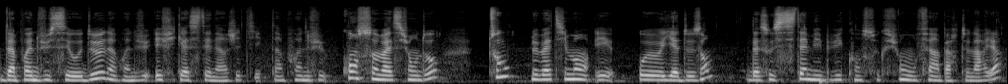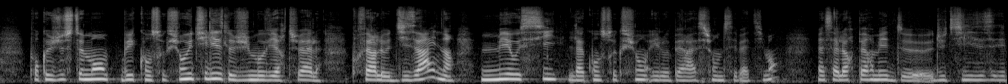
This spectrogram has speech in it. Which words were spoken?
d'un point de vue CO2, d'un point de vue efficacité énergétique, d'un point de vue consommation d'eau, tout le bâtiment. Et euh, il y a deux ans, Dassault et Buick Construction ont fait un partenariat pour que justement Buick Construction utilise le jumeau virtuel pour faire le design, mais aussi la construction et l'opération de ces bâtiments. ça leur permet d'utiliser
